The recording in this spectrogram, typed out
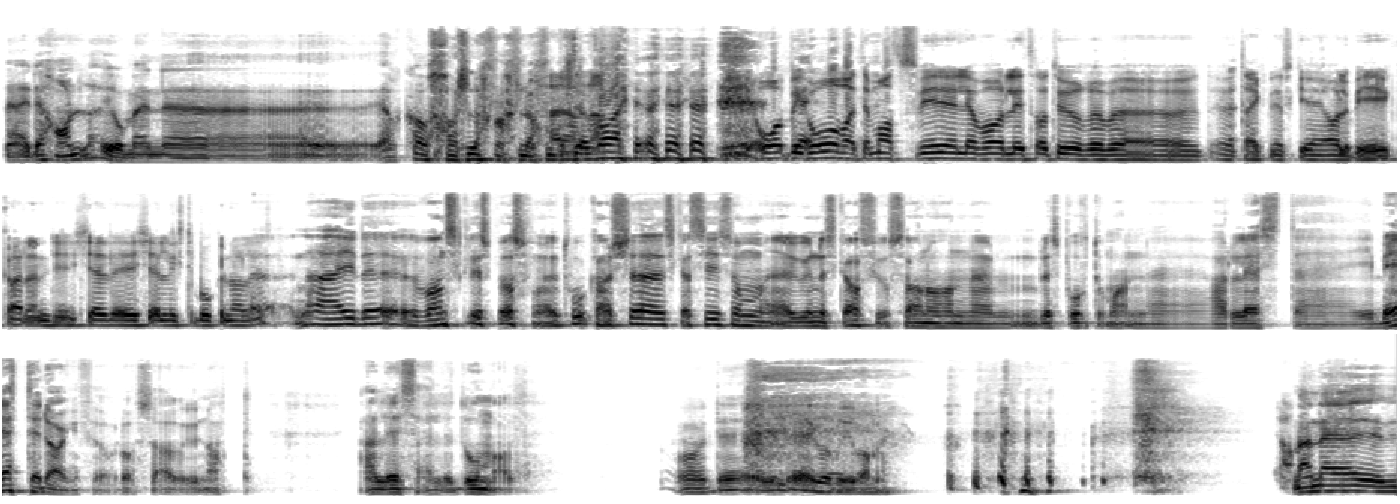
Nei, det handler jo om en eh, Ja, hva handler han om? Det var, vi går over til Mats. Vi vår litteraturtekniske alibi. Hva er den kjedelig- kjedeligste boken du har lest? Nei, det er vanskelige spørsmål. Jeg tror kanskje jeg skal si som Rune Skarsfjord sa når han eh, ble spurt om han eh, hadde lest eh, i BT dagen før. Da sa Rune at jeg leser hele Donald. Og det er jo det jeg driver med. Men eh,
